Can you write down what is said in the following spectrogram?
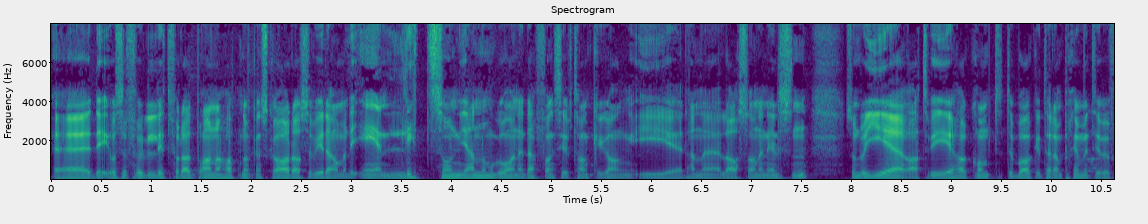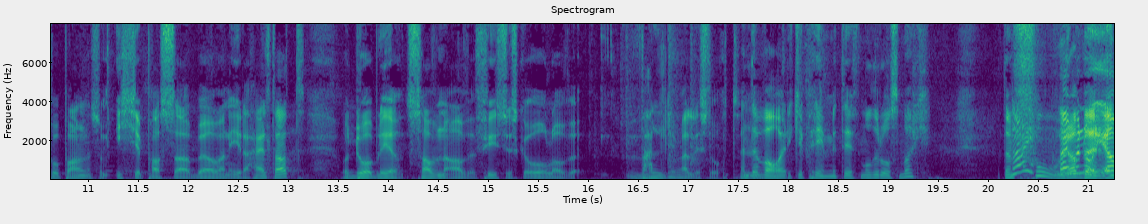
Eh, det er jo selvfølgelig litt fordi at Brann har hatt noen skader osv., men det er en litt sånn gjennomgående defensiv tankegang i eh, denne Lars Arne Nilsen, som da gjør at vi har kommet tilbake til den primitive fotballen, som ikke passer Børven i det hele tatt. Og da blir savnet av fysiske Orlov veldig, veldig stort. Men det var ikke primitivt mot Rosenborg. De fora nå, ja,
